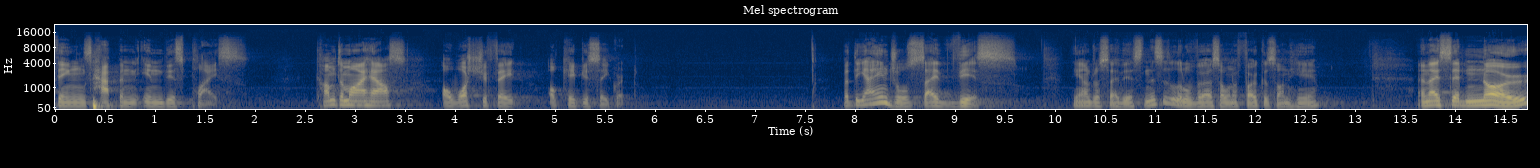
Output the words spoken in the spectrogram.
things happen in this place. Come to my house. I'll wash your feet. I'll keep your secret. But the angels say this. The angels say this, and this is a little verse I want to focus on here. And they said, No,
